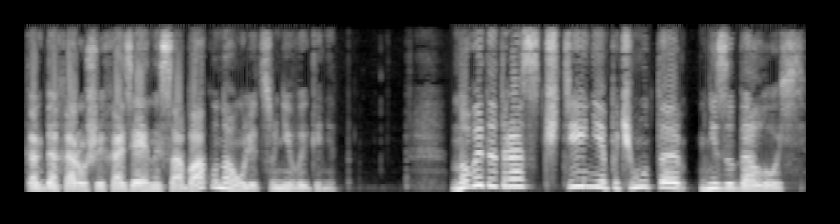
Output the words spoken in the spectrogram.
когда хороший хозяин и собаку на улицу не выгонит? Но в этот раз чтение почему-то не задалось.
